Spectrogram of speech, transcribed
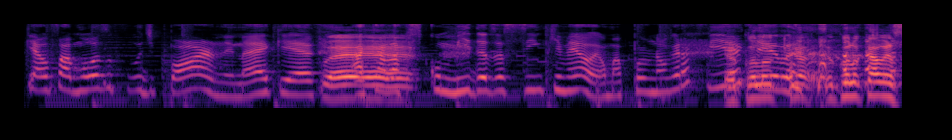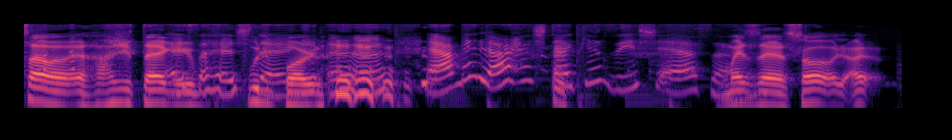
que é o famoso food porn, né? Que é, É. aquelas comidas assim que, meu, é uma pornografia Eu, aquilo. coloca- eu colocava essa eh, hashtag, Essa hashtag. food porn. uhum. É a melhor hashtag que existe, essa. Mas é só.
